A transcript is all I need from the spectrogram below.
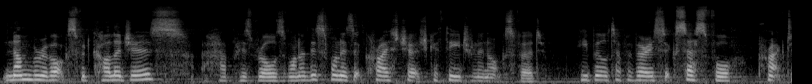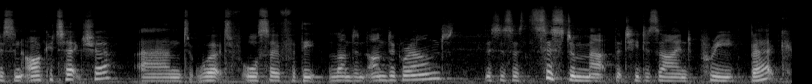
a number of Oxford colleges have his role as one. And this one is at Christ Church Cathedral in Oxford. He built up a very successful practice in architecture and worked also for the London Underground. This is a system map that he designed pre Beck.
